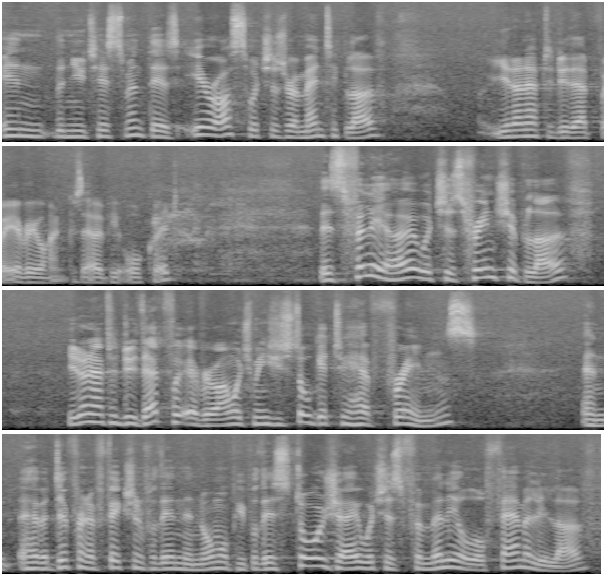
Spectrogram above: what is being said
in the New Testament. There's eros, which is romantic love. You don't have to do that for everyone because that would be awkward. There's phileo, which is friendship love. You don't have to do that for everyone, which means you still get to have friends and have a different affection for them than normal people. There's storge, which is familial or family love.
